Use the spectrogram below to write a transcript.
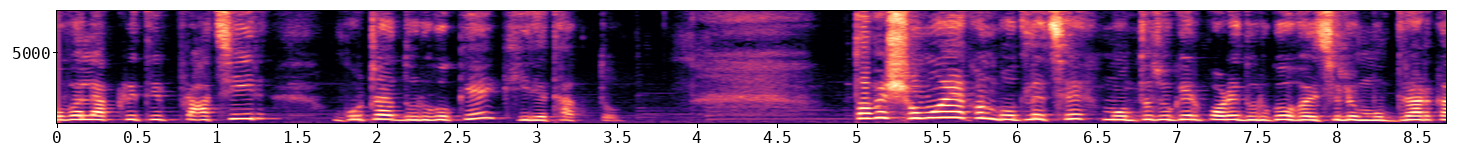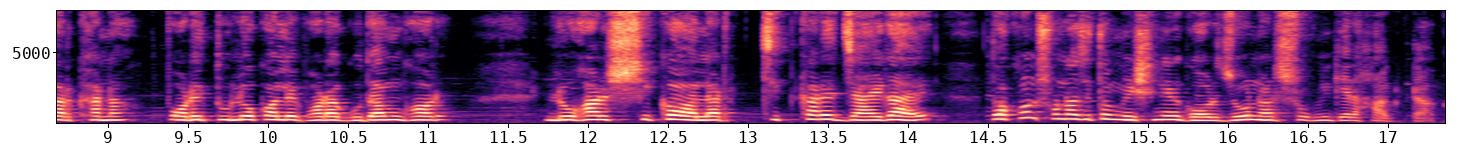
ওভাল আকৃতির প্রাচীর গোটা দুর্গকে ঘিরে থাকতো। তবে সময় এখন বদলেছে। মধ্যযুগের পরে দুর্গ হয়েছিল মুদ্রার কারখানা। পরে তুলোকলে ভরা গুদামঘর লোহার শিকল আর চিৎকারের জায়গায় তখন শোনা যেত মেশিনের গর্জন আর শ্রমিকের হাঁকডাক।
